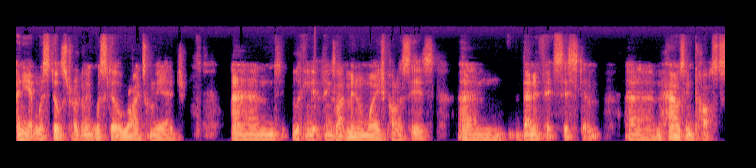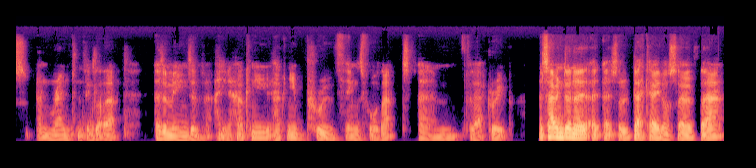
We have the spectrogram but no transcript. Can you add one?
and yet we're still struggling. We're still right on the edge, and looking at things like minimum wage policies, um, benefit system, um, housing costs, and rent, and things like that, as a means of you know how can you how can you improve things for that um, for that group. And so having done a, a, sort of decade or so of that,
